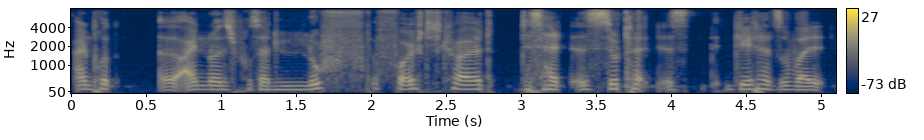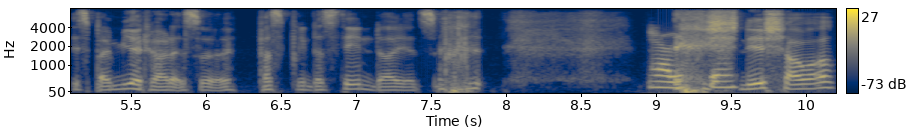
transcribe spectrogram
ein Pro äh, 91% Luftfeuchtigkeit. Das ist halt, es, juckt halt, es geht halt so, weil es bei mir gerade ist. So, was bringt das denen da jetzt? Ja. Schneeschauer,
